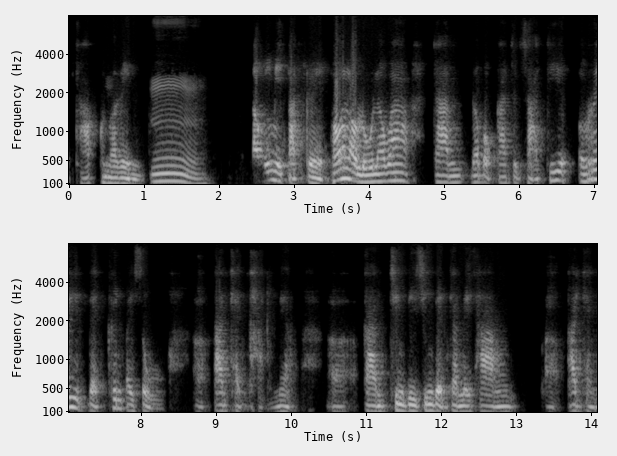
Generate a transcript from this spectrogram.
ดครับ คุณวรินอืม เราไม่มีตัดเกรด เพราะว่าเรารู้แล้วว่าการระบบการศึกษาที่รีดเด็กขึ้นไปสู่การแข่งขันเนี่ยการชิงดีชิงเด่นกันในทางการแข่ง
